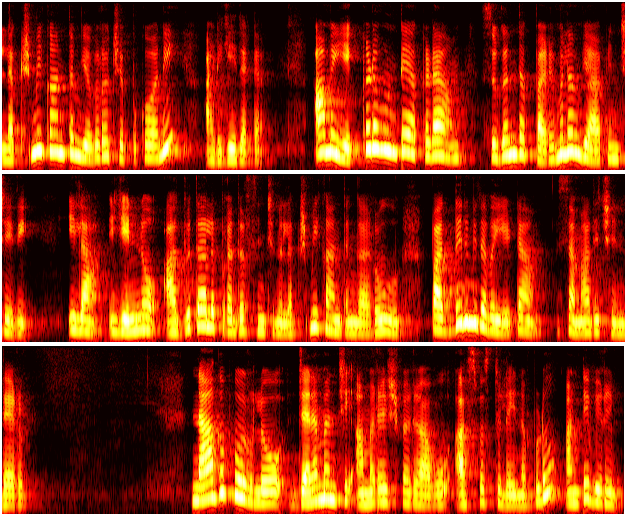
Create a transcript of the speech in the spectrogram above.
లక్ష్మీకాంతం ఎవరో చెప్పుకో అని అడిగేదట. ఆమె ఎక్కడ ఉంటే అక్కడ సుగంధ పరిమళం వ్యాపించేది. ఇలా ఎన్నో అద్భుతాలు ప్రదర్శించిన లక్ష్మీకాంతం గారు పద్దెనిమిదవ ఏట సమాధి చెందారు. నాగపూర్లో జనమంచి అమరేశ్వరరావు అస్వస్థులైనప్పుడు అంటే వీరి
